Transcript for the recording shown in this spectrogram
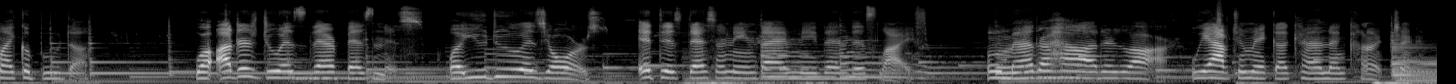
like a Buddha. What others do is their business. What you do is yours. It is destiny that I meet in this life. No matter how others are, we have to make a kind and connection.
